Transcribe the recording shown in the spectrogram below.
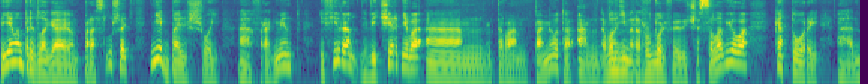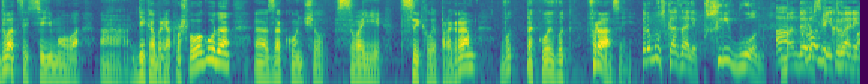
я вам предлагаю прослушать небольшой а, фрагмент эфира вечернего э, этого помета а, Владимира Рудольфовича Соловьева, который 27 а, а, декабря прошлого года а, закончил свои циклы программ вот такой вот фразой. Крыму сказали, пшли вон, а бандеровские твари.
